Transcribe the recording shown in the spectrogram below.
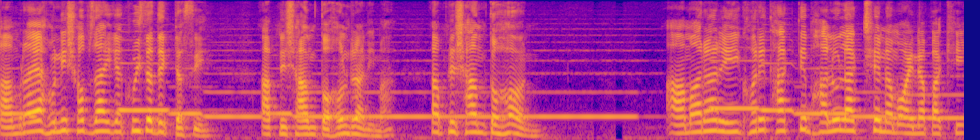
আমরা এখনই সব জায়গা খুঁজতে দেখতাছি। আপনি শান্ত হন রানীমা। আপনি শান্ত হন। আমার আর এই ঘরে থাকতে ভালো লাগছে না, ময়না পাখি।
